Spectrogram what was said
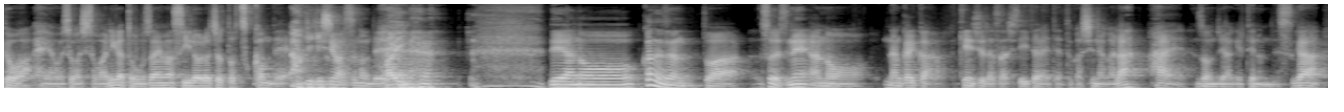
今日は、えー、お忙しいところありがとうございます。いろいろちょっと突っ込んでお聞きしますので。はい。で、あの、金谷さんとは、そうですね、あの、何回か研修出させていただいたりとかしながら、はい、存じ上げてるんですが、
